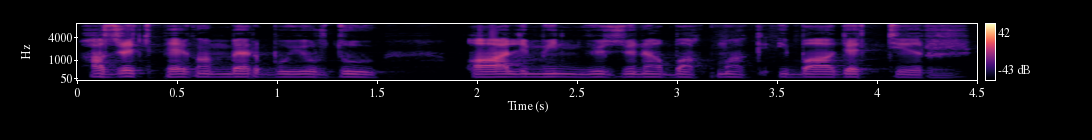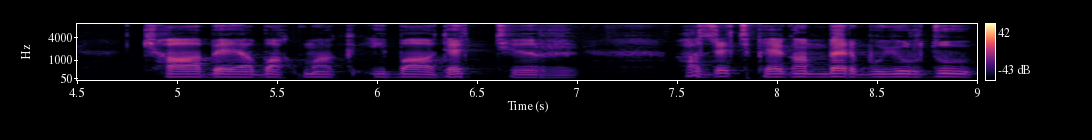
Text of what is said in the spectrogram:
Hazreti Peygamber buyurdu, alimin yüzüne bakmak ibadettir, Kabe'ye bakmak ibadettir. Hazreti Peygamber buyurdu,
